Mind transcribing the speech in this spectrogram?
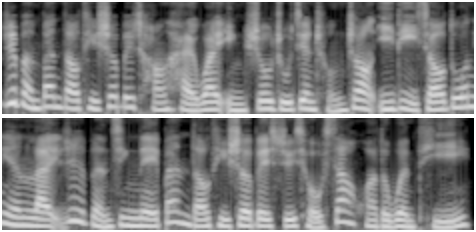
日本半导体设备厂海外营收逐渐成长，以抵消多年来日本境内半导体设备需求下滑的问题。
